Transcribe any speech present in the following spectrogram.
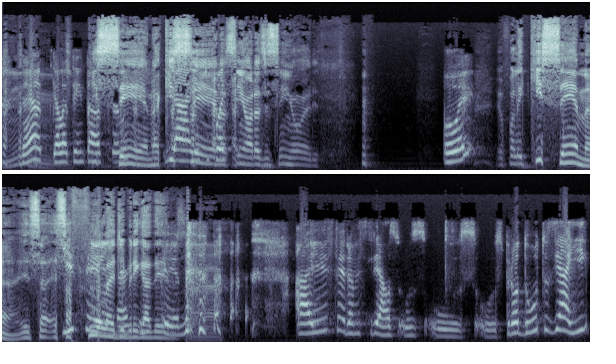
hum, né? Aquela tentação. Que cena, que cena, depois... senhoras e senhores. Oi? Eu falei, que cena essa, essa fila cena, de brigadeiros. Aí esperamos esfriar os, os, os, os, produtos e aí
